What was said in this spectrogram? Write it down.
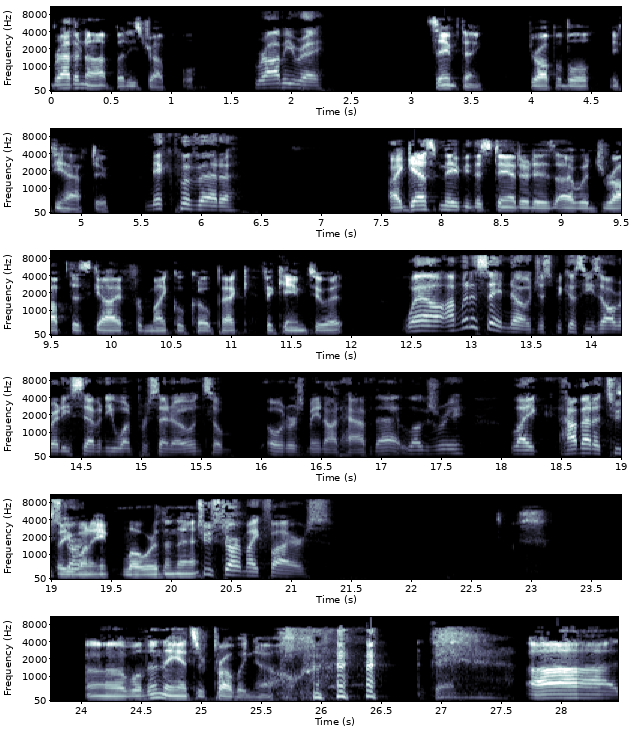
rather not, but he's droppable. Robbie Ray. Same thing. Droppable if you have to. Nick Pivetta. I guess maybe the standard is I would drop this guy for Michael Kopech if it came to it. Well, I'm gonna say no just because he's already 71% owned, so owners may not have that luxury. Like, how about a two So you want to aim lower than that? two star Mike Fiers? Uh, well then the answer is probably no. Okay. uh,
